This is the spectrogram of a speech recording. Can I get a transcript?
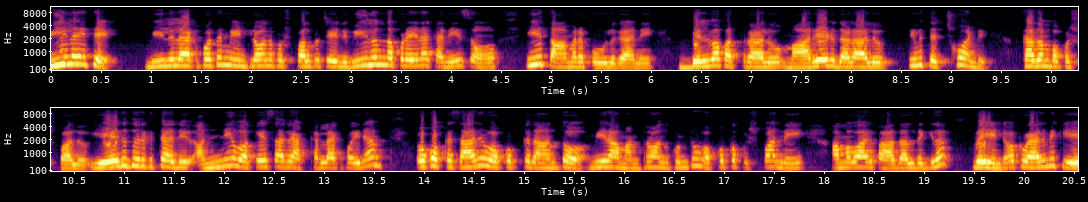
వీలైతే వీలు లేకపోతే మీ ఇంట్లో ఉన్న పుష్పాలతో చేయండి. వీలున్నప్పుడైనా కనీసం ఈ తామర పువ్వులు కానీ బిల్వ పత్రాలు మారేడు దళాలు ఇవి తెచ్చుకోండి. కదంబ పుష్పాలు ఏది దొరికితే అది అన్నీ ఒకేసారి అక్కర్లేకపోయినా ఒక్కొక్కసారి ఒక్కొక్క దాంతో మీరు ఆ మంత్రం అనుకుంటూ ఒక్కొక్క పుష్పాన్ని అమ్మవారి పాదాల దగ్గర వేయండి. ఒకవేళ మీకు ఏ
